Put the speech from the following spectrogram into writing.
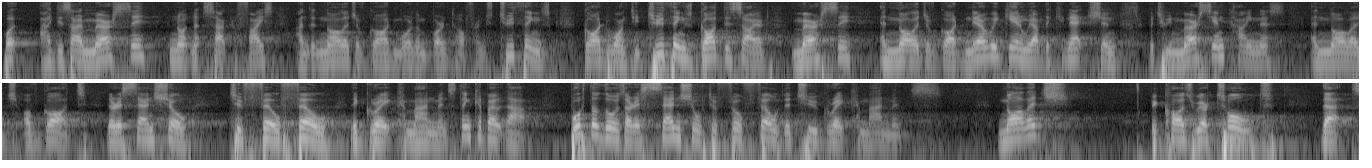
What I desire mercy, not sacrifice, and the knowledge of God more than burnt offerings. Two things God wanted, two things God desired mercy and knowledge of God. And there we again we have the connection between mercy and kindness and knowledge of God. They're essential to fulfill the great commandments. Think about that. Both of those are essential to fulfill the two great commandments. Knowledge, because we are told that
